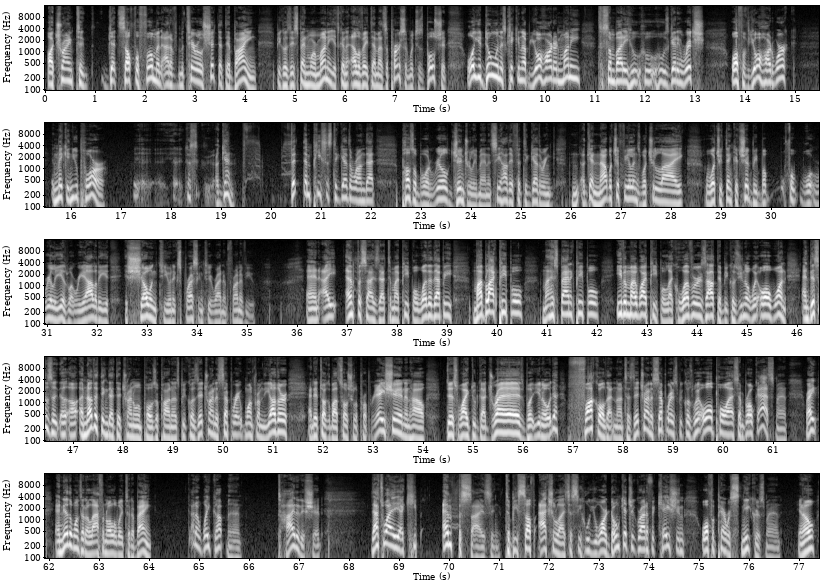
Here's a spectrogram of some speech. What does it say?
are trying to get self fulfillment out of material shit that they're buying because they spend more money. It's going to elevate them as a person, which is bullshit. All you're doing is kicking up your hard earned money to somebody who, who who's getting rich off of your hard work and making you poorer. Just again, fit them pieces together on that puzzle board real gingerly, man, and see how they fit together. And again, not what your feelings, what you like, what you think it should be, but for what really is, what reality is showing to you and expressing to you right in front of you. And I emphasize that to my people, whether that be my black people, my Hispanic people, even my white people, like whoever is out there, because you know we're all one. And this is a, a, another thing that they're trying to impose upon us because they're trying to separate one from the other, and they talk about social appropriation and how this white dude got dreads, but you know, fuck all that nonsense. They're trying to separate us because we're all poor ass and broke ass, man, right? And they're the ones that are laughing all the way to the bank. Gotta wake up, man. Tired of this shit. That's why I keep emphasizing to be self actualized to see who you are. Don't get your gratification off a pair of sneakers, man. You know?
